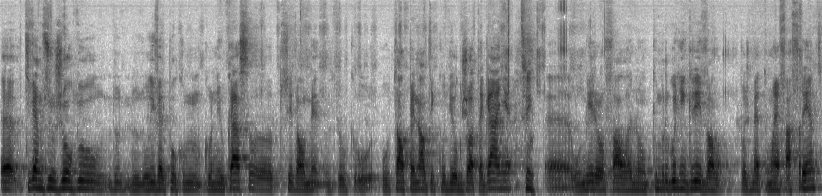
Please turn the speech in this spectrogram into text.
Uh, tivemos o jogo do, do, do Liverpool com, com, o Newcastle, possivelmente do, o, o, tal penalti que o Diogo Jota ganha. Uh, o Miro fala num que mergulho incrível, depois mete um F à frente.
